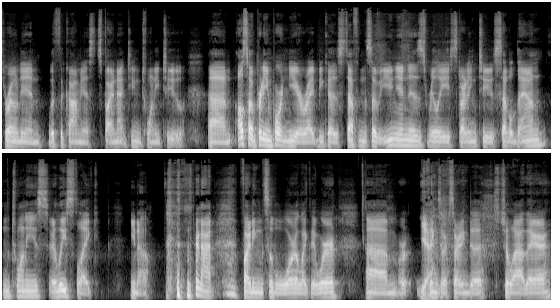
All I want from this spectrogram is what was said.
thrown in with the communists by 1922. Um, also, a pretty important year, right? Because stuff in the Soviet Union is really starting to settle down in the 20s, or at least like, you know, they're not fighting the Civil War like they were. Um, or yeah. things are starting to, to chill out there.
